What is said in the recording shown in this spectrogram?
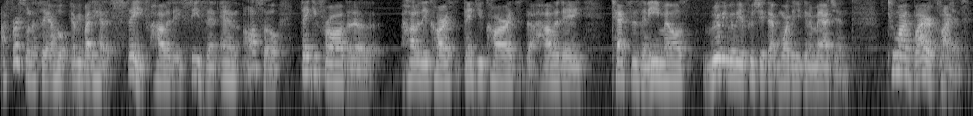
I first want to say I hope everybody had a safe holiday season and also thank you for all the holiday cards, the thank you cards, the holiday texts and emails. Really, really appreciate that more than you can imagine. To my buyer clients,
